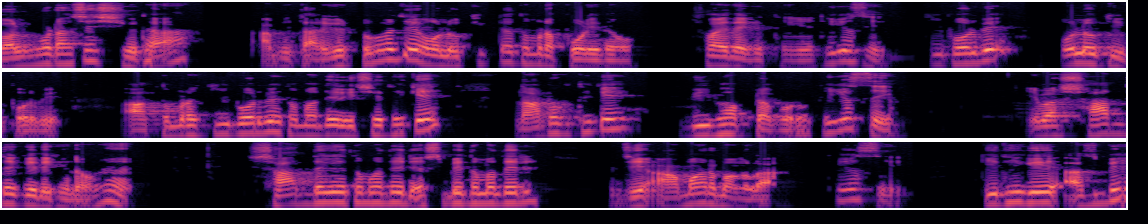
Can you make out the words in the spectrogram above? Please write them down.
গল্পটা আছে সেটা আমি টার্গেট করব যে অলৌকিকটা তোমরা পড়ে নাও, ছয় দাগের থেকে, ঠিক আছে? কি পড়বে? অলৌকিক পড়বে। আর তোমরা কি পড়বে? তোমাদের এসে থেকে, নাটক থেকে বিভাবটা পড়ো, ঠিক আছে? এবার সাত দেখে দেখে নাও হ্যাঁ? সাত দেখে তোমাদের, আসবে তোমাদের যে আমার বাংলা, ঠিক আছে? কি থেকে আসবে?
